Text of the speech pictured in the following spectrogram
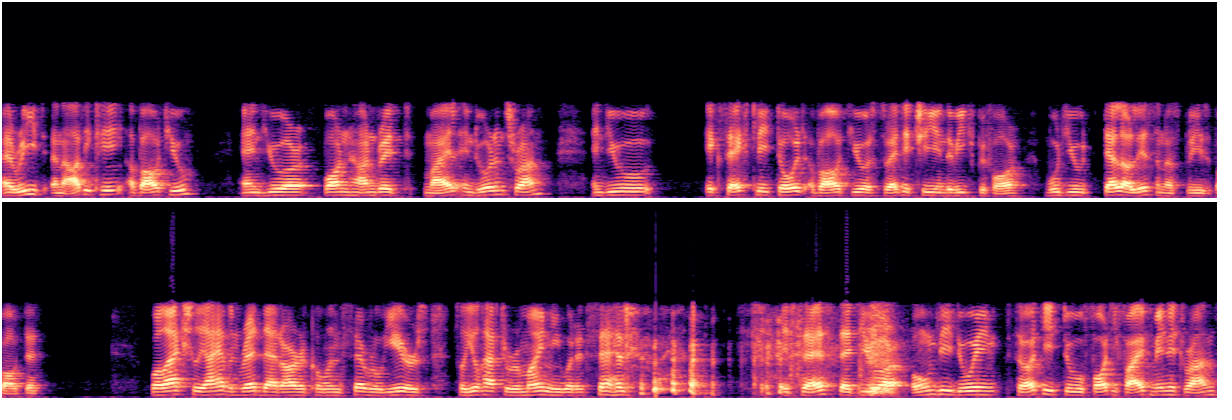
I read an article about you and your 100 mile endurance run, and you exactly told about your strategy in the week before. Would you tell our listeners, please, about that? Well, actually, I haven't read that article in several years, so you'll have to remind me what it said. it says that you are only doing 30 to 45 minute runs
